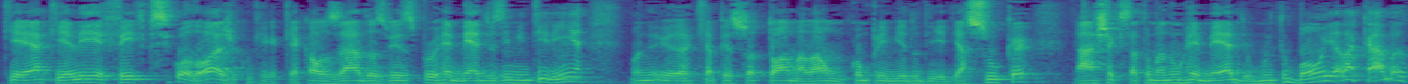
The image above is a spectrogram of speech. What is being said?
que é aquele efeito psicológico que, é causado às vezes por remédios de mentirinha, eh, que a pessoa toma lá um comprimido de, de açúcar, acha que está tomando um remédio muito bom e ela acaba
